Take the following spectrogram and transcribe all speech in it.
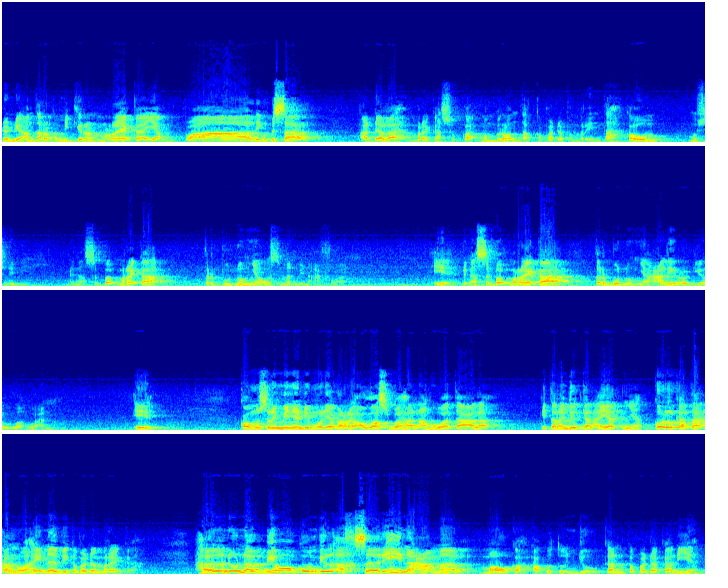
dan di antara pemikiran mereka yang paling besar adalah mereka suka memberontak kepada pemerintah kaum muslimin dengan sebab mereka terbunuhnya Utsman bin Affan. Iya, dengan sebab mereka terbunuhnya Ali radhiyallahu anhu. Iya. Kaum muslimin yang dimuliakan oleh Allah Subhanahu wa taala. Kita lanjutkan ayatnya. Kul katakan wahai Nabi kepada mereka, Hal nunabbiukum bil akhsarina amala. Maukah aku tunjukkan kepada kalian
